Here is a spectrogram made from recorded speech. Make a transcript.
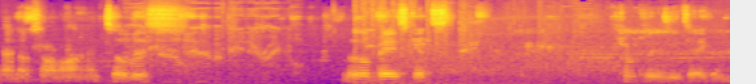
God knows how long until this little base gets completely taken.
